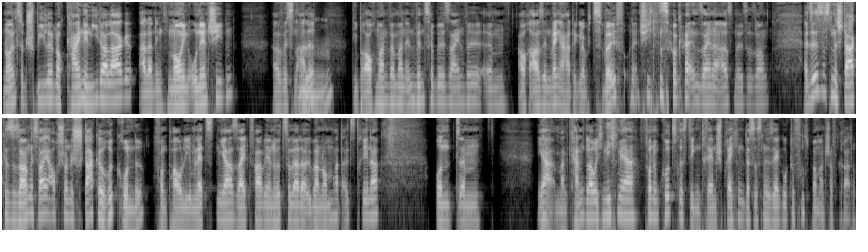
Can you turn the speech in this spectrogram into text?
19 Spiele, noch keine Niederlage, allerdings neun Unentschieden. Aber wissen alle, mhm. die braucht man, wenn man invincible sein will. Ähm, auch Arsene Wenger hatte glaube ich zwölf Unentschieden sogar in seiner Arsenal-Saison. Also es ist eine starke Saison. Es war ja auch schon eine starke Rückrunde von Pauli im letzten Jahr, seit Fabian Hürzeler da übernommen hat als Trainer. Und ähm, ja, man kann, glaube ich, nicht mehr von einem kurzfristigen Trend sprechen. Das ist eine sehr gute Fußballmannschaft gerade.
